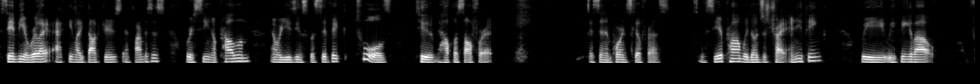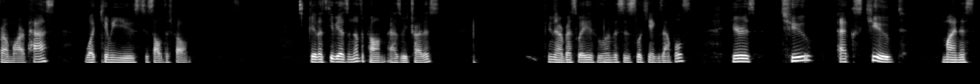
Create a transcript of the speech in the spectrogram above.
Same thing, we're like acting like doctors and pharmacists. We're seeing a problem and we're using specific tools to help us solve for it. It's an important skill for us. We see a problem, we don't just try anything. We, we think about from our past, what can we use to solve this problem? Okay, let's give you guys another problem as we try this. I think our best way to learn this is looking at examples. Here is 2x cubed minus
